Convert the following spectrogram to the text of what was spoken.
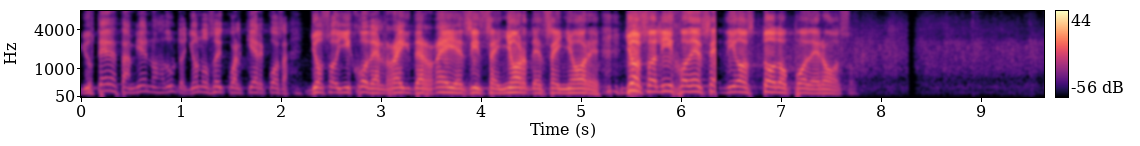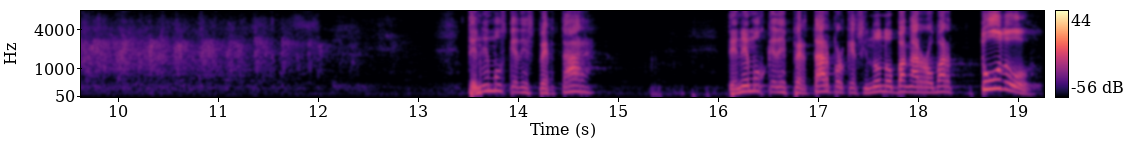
Y ustedes también, los adultos, yo no soy cualquier cosa. Yo soy hijo del rey de reyes y señor de señores. Yo soy el hijo de ese Dios todopoderoso. Tenemos que despertar. Tenemos que despertar porque si no nos van a robar todo.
